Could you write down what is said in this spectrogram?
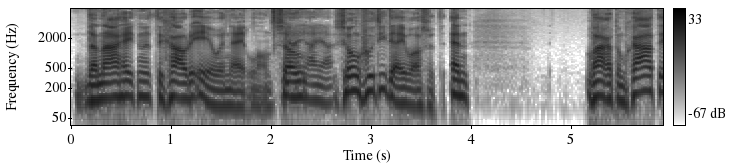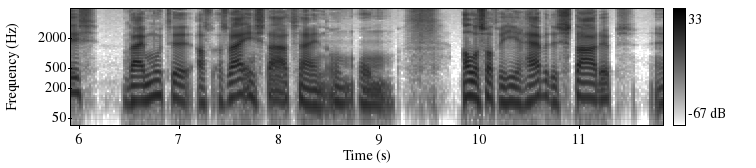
daarna heette het de Gouden Eeuw in Nederland. Zo'n ja, ja, ja. zo goed idee was het. En waar het om gaat is, wij moeten, als, als wij in staat zijn om, om alles wat we hier hebben, de start-ups, eh,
